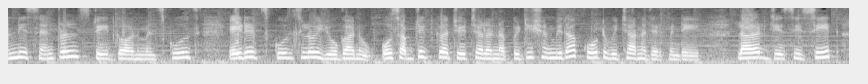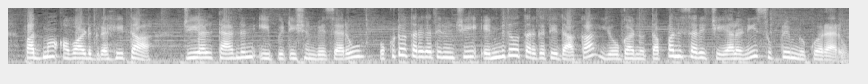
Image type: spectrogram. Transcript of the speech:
అన్ని central state government schools aided స్కూల్స్లో యోగాను ఓ సబ్జెక్టుగా చేర్చాలన్న పిటిషన్ మీద కోర్టు విచారణ జరిపింది. Lawyer JC Seth Padma award గ్రహీత జిఎల్ టాండన్ ఈ పిటిషన్ వేశారు. ఒకటో తరగతి నుంచి ఎనిమిదో తరగతి దాకా యోగాను తప్పనిసరి చేయాలని సుప్రీంను కోరారు.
